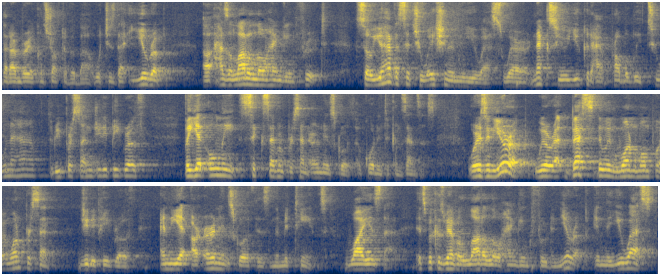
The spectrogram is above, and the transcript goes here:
that I'm very constructive about, which is that Europe uh, has a lot of low-hanging fruit. So you have a situation in the US where next year you could have probably 2.5%, 3% GDP growth, but yet only 6 7% earnings growth according to consensus. Whereas in Europe, we're at best doing 1 1.1% GDP growth, and yet our earnings growth is in the mid teens. Why is that? It's because we have a lot of low hanging fruit in Europe. In the US,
